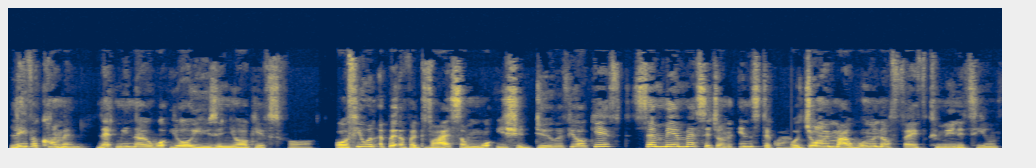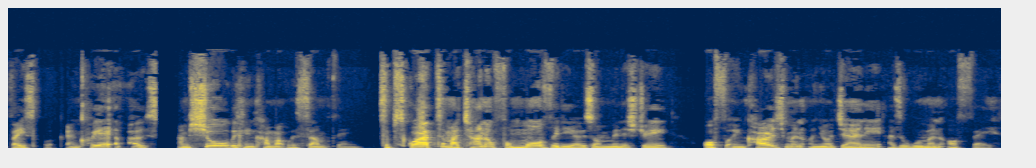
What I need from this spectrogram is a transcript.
Leave a comment. Let me know what you're using your gifts for. Or if you want a bit of advice on what you should do with your gift, send me a message on Instagram or join my Woman of Faith community on Facebook and create a post. I'm sure we can come up with something. Subscribe to my channel for more videos on ministry or for encouragement on your journey as a woman of faith.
